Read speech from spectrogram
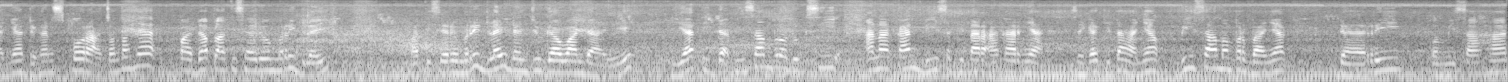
hanya dengan spora. Contohnya pada platycerium ridley, platycerium ridley dan juga wandai dia tidak bisa memproduksi anakan di sekitar akarnya sehingga kita hanya bisa memperbanyak dari pemisahan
